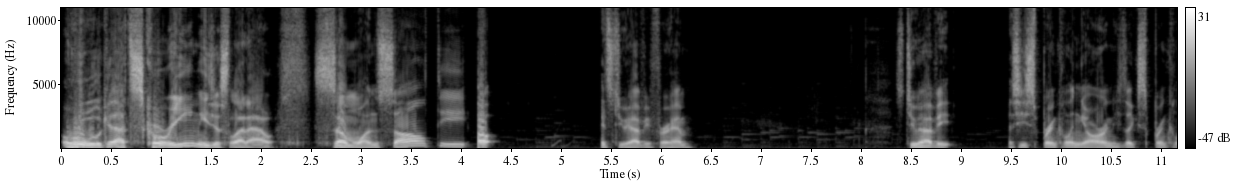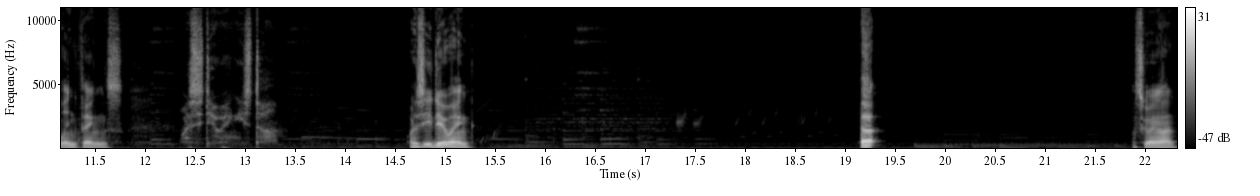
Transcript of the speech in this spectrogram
Oh, look at that scream he just let out. Someone salty. Oh, it's too heavy for him. It's too heavy. Is he sprinkling yarn? He's like sprinkling things. What is he doing? What is he doing? Uh. What's going on?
